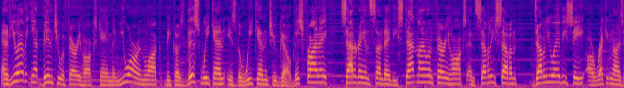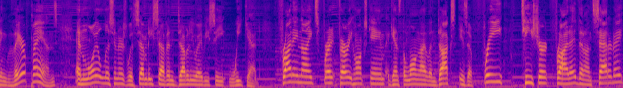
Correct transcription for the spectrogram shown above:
And if you haven't yet been to a Ferry Hawks game, then you are in luck because this weekend is the weekend to go. This Friday, Saturday, and Sunday, the Staten Island Ferry Hawks and 77 WABC are recognizing their fans and loyal listeners with 77 WABC Weekend. Friday night's Ferry Hawks game against the Long Island Ducks is a free t shirt Friday. Then on Saturday,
